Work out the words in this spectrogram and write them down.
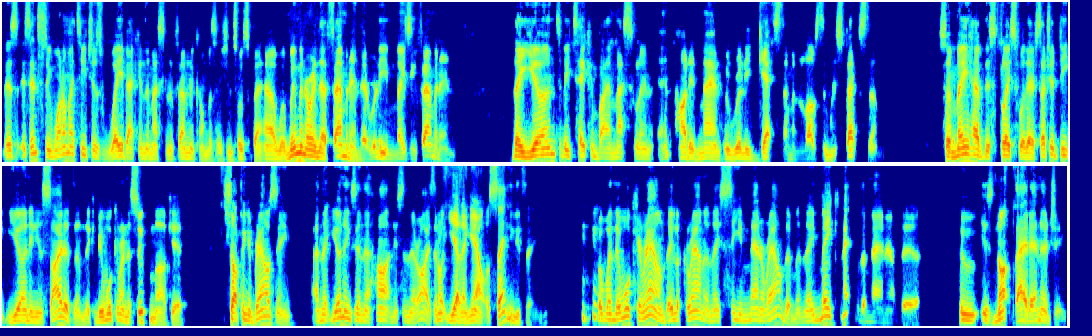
There's, it's interesting. One of my teachers, way back in the masculine feminine conversation, talks about how when women are in their feminine, they're really amazing feminine. They yearn to be taken by a masculine-hearted man who really gets them and loves them, respects them. So may have this place where there's such a deep yearning inside of them. They can be walking around a supermarket, shopping and browsing, and that yearning's in their heart and it's in their eyes. They're not yelling out or saying anything. but when they're walking around, they look around and they see men around them, and they may connect with a man out there who is not that energy.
